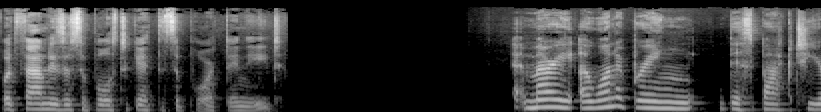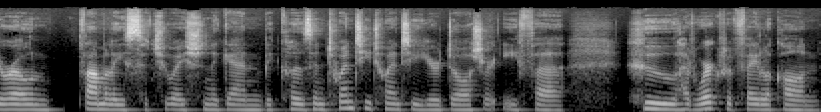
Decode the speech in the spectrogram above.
But families are supposed to get the support they need. Mary, I want to bring this back to your own family situation again because in 2020, your daughter Aoife, who had worked with Féileacáin,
